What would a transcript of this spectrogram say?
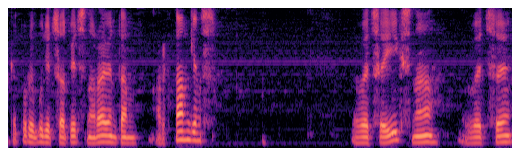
который будет, соответственно, равен там арктангенс VCX на VCY.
